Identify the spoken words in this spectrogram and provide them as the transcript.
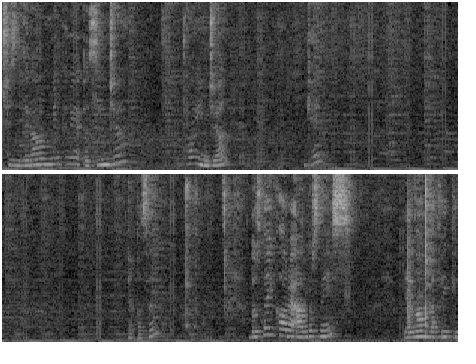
چیز دیگه رو می‌کنیم از اینجا تا اینجا. okay؟ این قسم. دوستا این کار هر روز نیست. یکم دفعه که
